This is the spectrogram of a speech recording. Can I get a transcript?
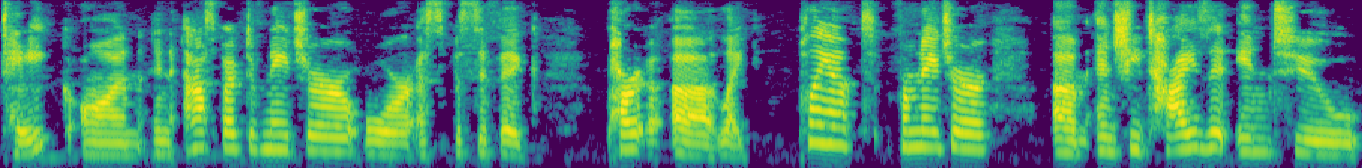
take on an aspect of nature or a specific part, uh, like plant from nature. Um, and she ties it into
